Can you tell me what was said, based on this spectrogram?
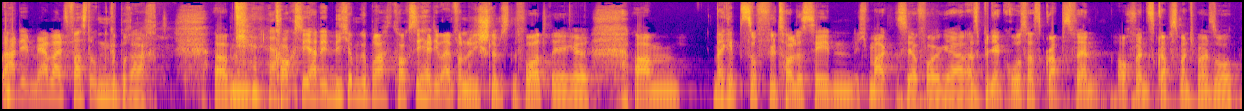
hat ihn mehrmals fast umgebracht. Ähm, Coxie hat ihn nicht umgebracht, Coxie hält ihm einfach nur die schlimmsten Vorträge. Ähm, da gibt's so viel tolle Szenen. Ich mag das ja voll gern. Also ich bin ja großer Scrubs-Fan, auch wenn Scrubs manchmal so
